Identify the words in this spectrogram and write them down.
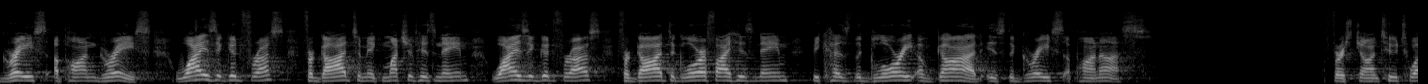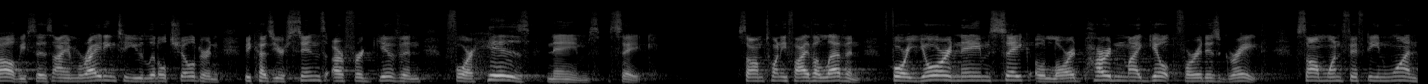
grace upon grace. Why is it good for us? For God to make much of his name. Why is it good for us? For God to glorify his name? Because the glory of God is the grace upon us. 1 John 2:12 he says I am writing to you little children because your sins are forgiven for his name's sake. Psalm 25:11 For your name's sake, O Lord, pardon my guilt for it is great. Psalm 115, 1.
